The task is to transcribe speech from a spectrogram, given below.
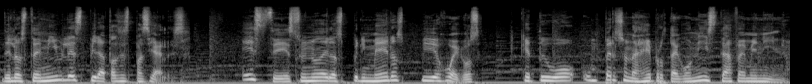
de los temibles piratas espaciales. Este es uno de los primeros videojuegos que tuvo un personaje protagonista femenino.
